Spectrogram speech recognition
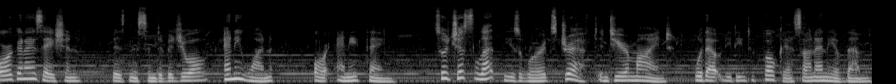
organization, business individual, anyone, or anything. So just let these words drift into your mind without needing to focus on any of them.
